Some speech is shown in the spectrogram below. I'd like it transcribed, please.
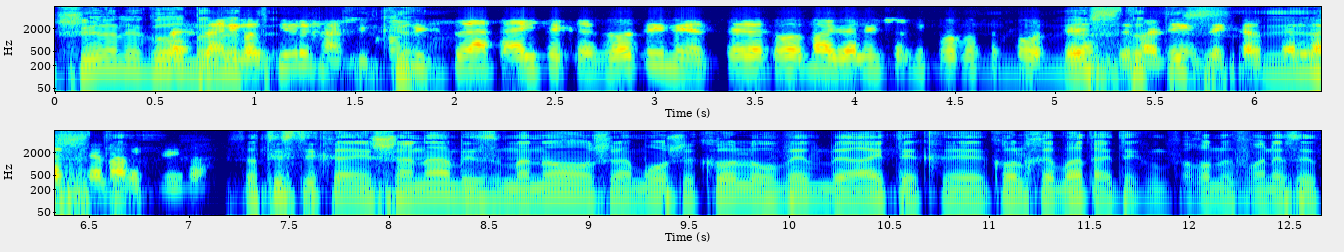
שיר אליגור, באמת... ואני מזכיר לך שכל כן. משרת הייטק הזאת מייצרת עוד מעגלים של משרות נוספות, כן? זה מדהים, זה כלכלה שלמה מסביבה. סטטיסטיקה ישנה בזמנו, שאמרו שכל עובד בהייטק, כל חברת הייטק לפחות מפרנסת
